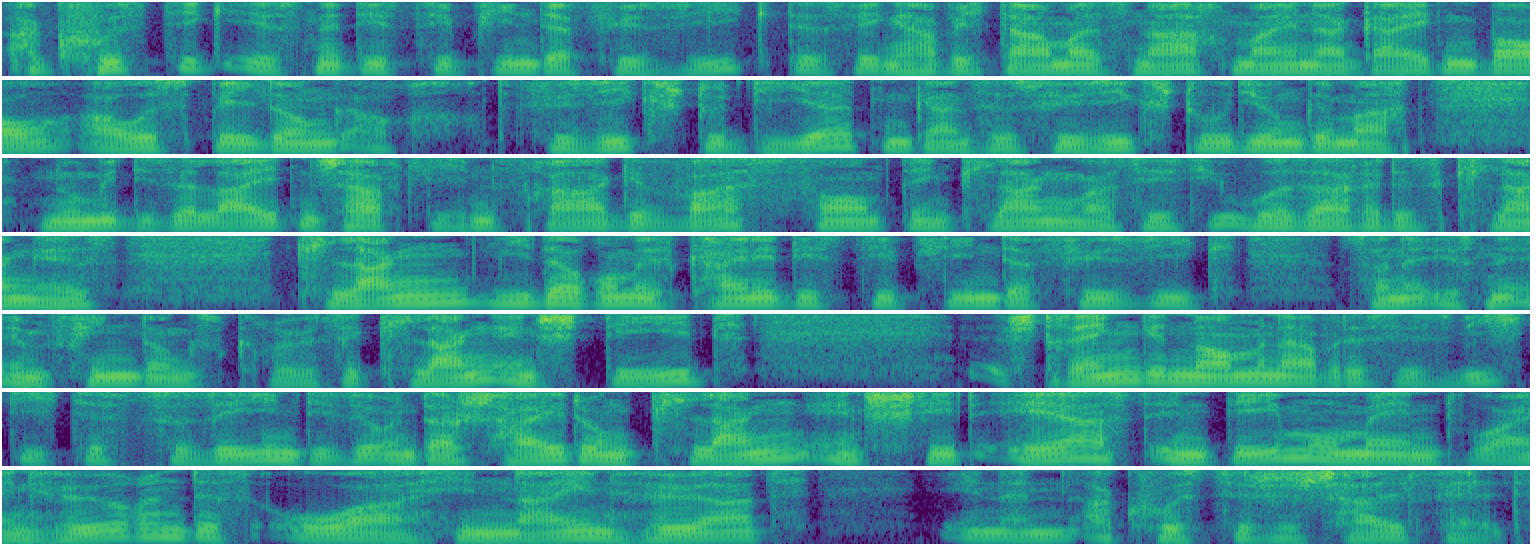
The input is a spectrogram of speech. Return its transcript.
Akustik ist eine Disziplin der Physik, deswegen habe ich damals nach meiner Geigenbauausbildung auch Physik studiert, ein ganzes Physikstudium gemacht, nur mit dieser leidenschaftlichen Frage, was formt den Klang, was ist die Ursache des Klanges. Klang wiederum ist keine Disziplin der Physik, sondern ist eine Empfindungsgröße. Klang entsteht streng genommen, aber das ist wichtig, das zu sehen, diese Unterscheidung Klang entsteht erst in dem Moment, wo ein hörendes Ohr hineinhört in ein akustisches Schallfeld.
